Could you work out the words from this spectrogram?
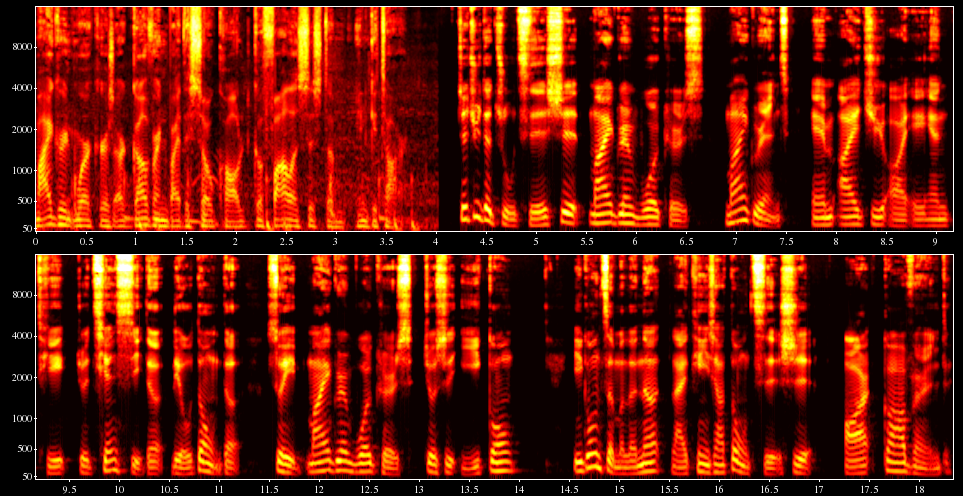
Migrant workers are governed by the so-called kafala system in Qatar. 这句的主词是 migrant workers，migrant m i g r a n t 就是迁徙的、流动的，所以 migrant workers 就是移工。移工怎么了呢？来听一下动词是 are governed，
